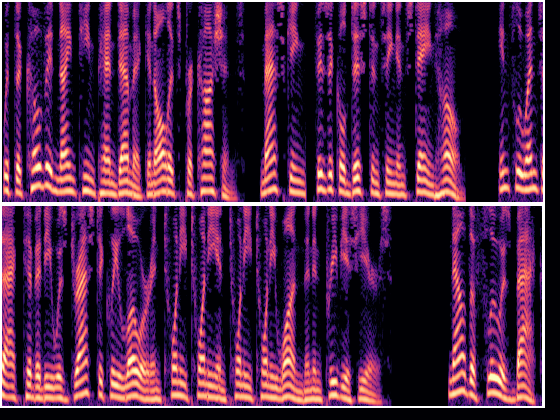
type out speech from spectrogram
With the COVID-19 pandemic and all its precautions, masking, physical distancing and staying home, influenza activity was drastically lower in 2020 and 2021 than in previous years. Now the flu is back,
